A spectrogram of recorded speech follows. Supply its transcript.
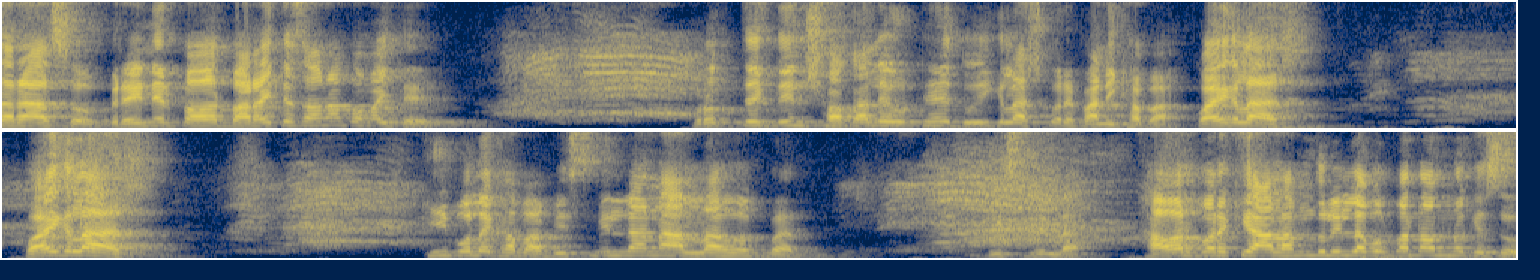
যারা আছো ব্রেইনের পাওয়ার বাড়াইতে চাও না কমাইতে? প্রত্যেক দিন সকালে উঠে দুই গ্লাস করে পানি খাবা। কয় গ্লাস? কয় গ্লাস? কি বলে খাবা? বিসমিল্লা না আল্লাহ একবার বিসমিল্লা খাওয়ার পরে কি আলহামদুলিল্লাহ বলবা না অন্য কিছু?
